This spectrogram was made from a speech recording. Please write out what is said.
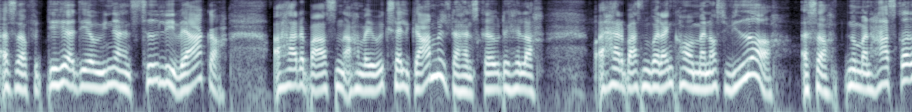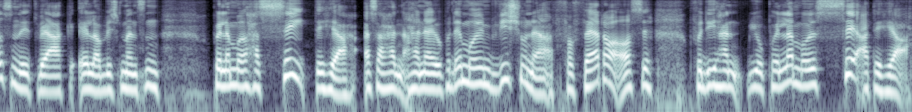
Altså, for det her, det er jo en af hans tidlige værker. Og har det bare sådan, og han var jo ikke særlig gammel, da han skrev det heller. Og har det bare sådan, hvordan kommer man også videre? Altså, når man har skrevet sådan et værk, eller hvis man sådan på en eller anden måde har set det her. Altså, han, han er jo på den måde en visionær forfatter også, fordi han jo på en eller anden måde ser det her,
